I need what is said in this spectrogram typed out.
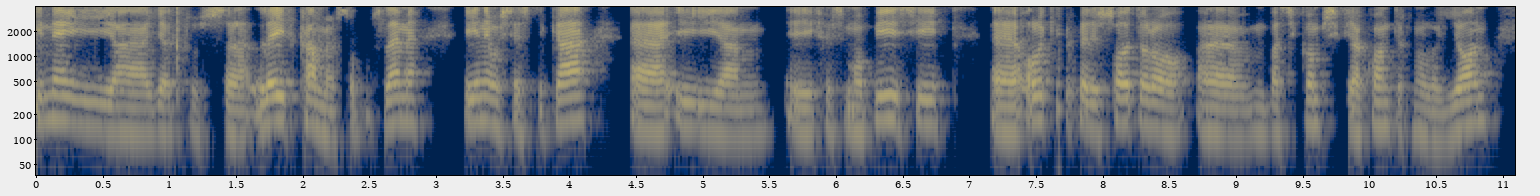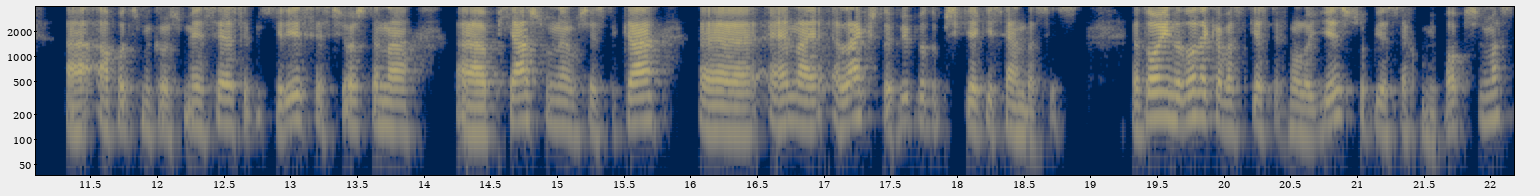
είναι για τους late comers, όπως λέμε, είναι ουσιαστικά ε, η χρησιμοποίηση ε, όλο και περισσότερο βασικών ψηφιακών τεχνολογιών από τις μικρομεσαίες επιχειρήσεις, έτσι ώστε να πιάσουν ουσιαστικά ένα ελάχιστο επίπεδο ψηφιακής έντασης. Εδώ είναι 12 βασικές τεχνολογίες, τις οποίες έχουμε υπόψη μας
